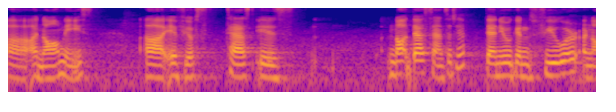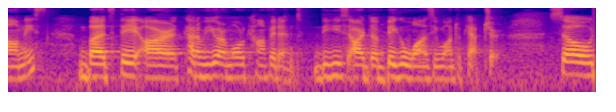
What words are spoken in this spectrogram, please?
uh, anomalies. Uh, if your test is not that sensitive, then you get fewer anomalies, but they are kind of, you are more confident. These are the bigger ones you want to capture. So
